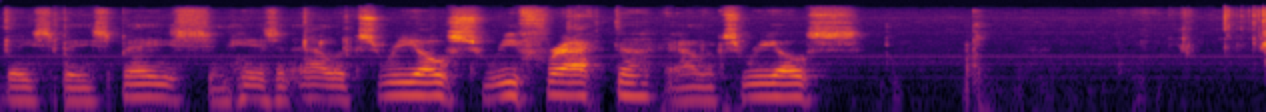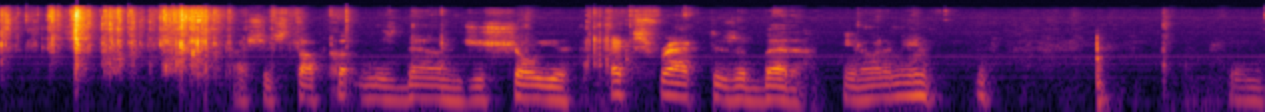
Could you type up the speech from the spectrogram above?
Base, base, base. And here's an Alex Rios Refractor. Alex Rios. I should start cutting this down and just show you X-Fractors are better. You know what I mean? and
